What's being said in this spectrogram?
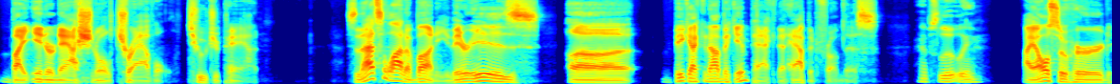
by international travel to Japan. So that's a lot of money. There is a big economic impact that happened from this. Absolutely. I also heard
